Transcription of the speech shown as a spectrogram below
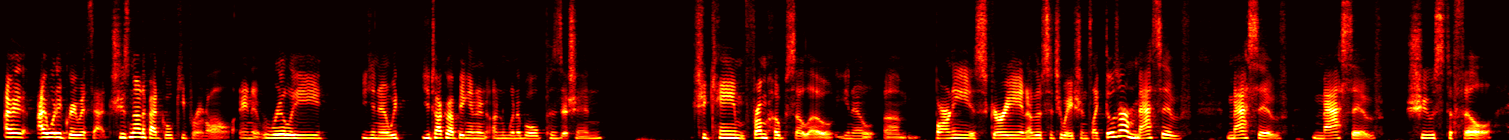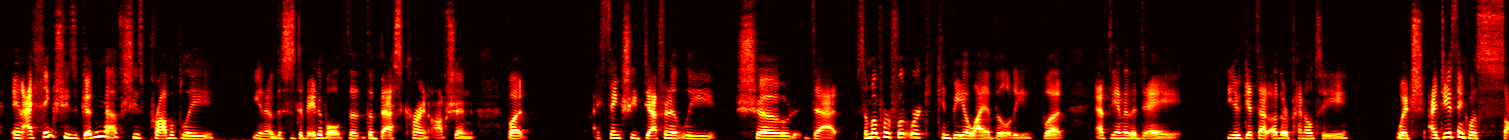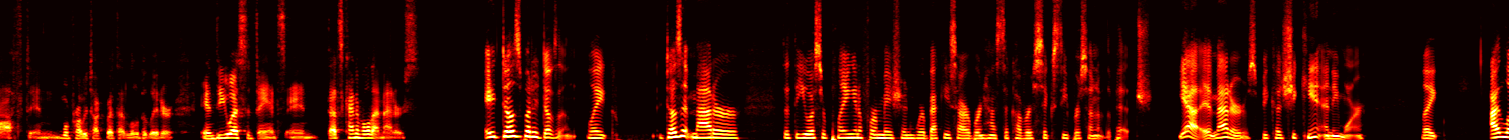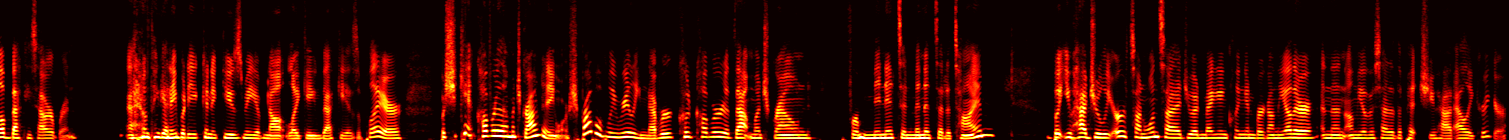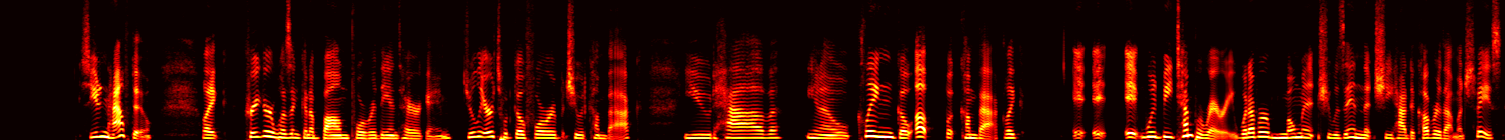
I I would agree with that. She's not a bad goalkeeper at all. And it really, you know, we you talk about being in an unwinnable position. She came from Hope Solo, you know, um, Barney, Scurry, and other situations. Like those are massive, massive massive shoes to fill. And I think she's good enough. She's probably, you know, this is debatable, the the best current option, but I think she definitely showed that some of her footwork can be a liability, but at the end of the day, you get that other penalty which I do think was soft, and we'll probably talk about that a little bit later. And the U.S. advance, and that's kind of all that matters. It does, but it doesn't. Like, does it matter that the US are playing in a formation where Becky Sauerbrunn has to cover 60% of the pitch? Yeah, it matters because she can't anymore. Like, I love Becky Sauerbrunn. I don't think anybody can accuse me of not liking Becky as a player, but she can't cover that much ground anymore. She probably really never could cover that much ground for minutes and minutes at a time. But you had Julie Ertz on one side, you had Meghan Klingenberg on the other, and then on the other side of the pitch, you had Ali Krieger. So you didn't have to. Like, Krieger wasn't going to bomb forward the entire game. Julie Ertz would go forward, but she would come back. You'd have, you know, Kling go up, but come back. Like, it, it, it would be temporary. Whatever moment she was in that she had to cover that much space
